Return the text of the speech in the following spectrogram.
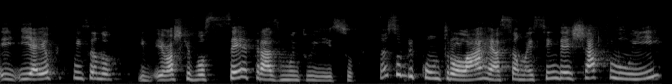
e, e, aí eu fico pensando, eu acho que você traz muito isso. Não é sobre controlar a reação, mas sim deixar fluir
